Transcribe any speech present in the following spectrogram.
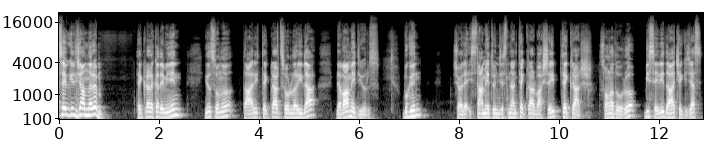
sevgili canlarım. Tekrar Akademi'nin yıl sonu tarih tekrar sorularıyla devam ediyoruz. Bugün şöyle İslamiyet öncesinden tekrar başlayıp tekrar sona doğru bir seri daha çekeceğiz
